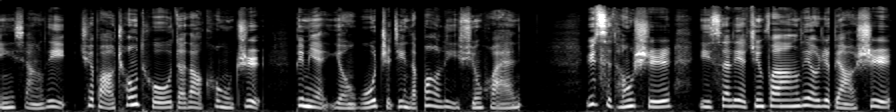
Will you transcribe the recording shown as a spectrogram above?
影响力，确保冲突得到控制，避免永无止境的暴力循环。与此同时，以色列军方六日表示，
